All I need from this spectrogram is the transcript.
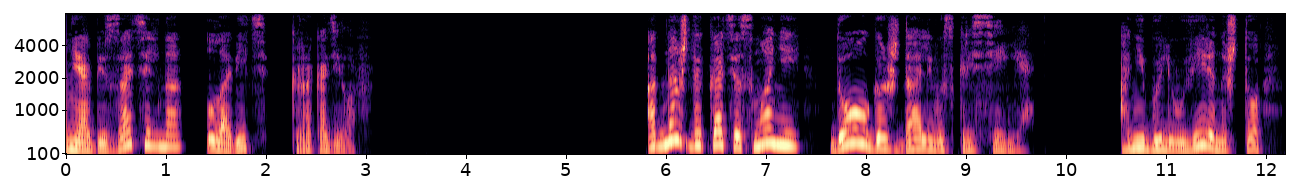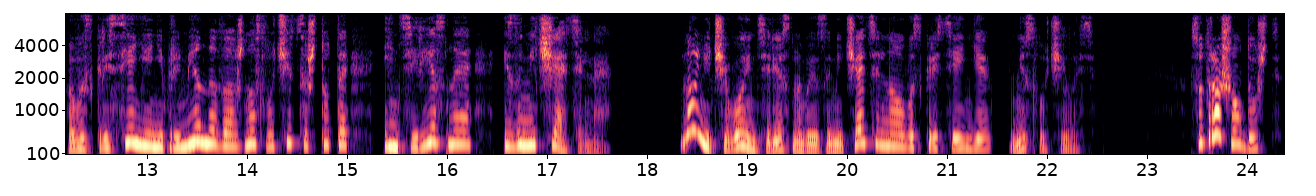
Не обязательно ловить крокодилов. Однажды Катя с Маней долго ждали воскресенья. Они были уверены, что в воскресенье непременно должно случиться что-то интересное и замечательное. Но ничего интересного и замечательного в воскресенье не случилось. С утра шел дождь.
